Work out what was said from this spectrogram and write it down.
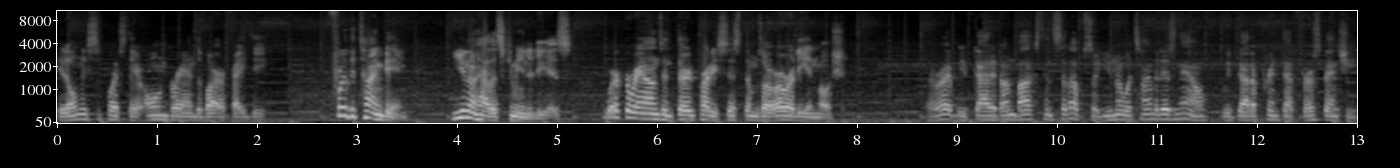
it only supports their own brand of RFID. For the time being, you know how this community is. Workarounds and third-party systems are already in motion. All right, we've got it unboxed and set up, so you know what time it is now. We've got to print that first benchy.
